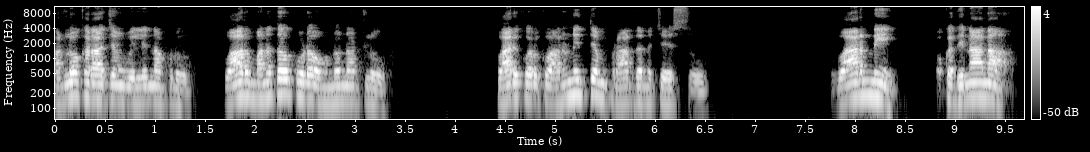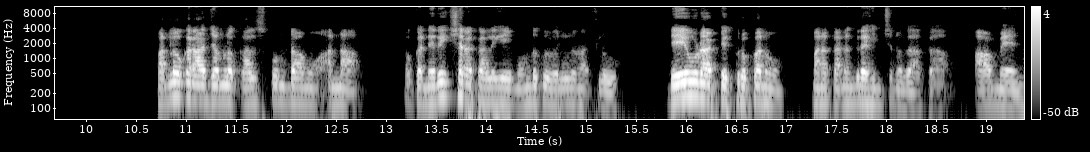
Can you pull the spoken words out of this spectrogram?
పరలోక రాజ్యం వెళ్ళినప్పుడు వారు మనతో కూడా ఉండున్నట్లు వారి కొరకు అనునిత్యం ప్రార్థన చేస్తూ వారిని ఒక దినాన పరలోక రాజ్యంలో కలుసుకుంటాము అన్న ఒక నిరీక్షణ కలిగి ముందుకు వెళ్ళినట్లు దేవుడు అట్టి కృపను మనకు అనుగ్రహించునుగాక. ఆమెన్.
